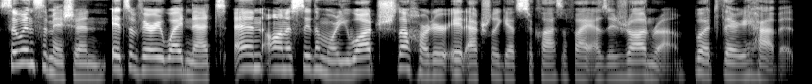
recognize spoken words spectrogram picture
So, in summation, it's a very wide net, and honestly, the more you watch, the harder it actually gets to classify as a genre. But there you have it.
